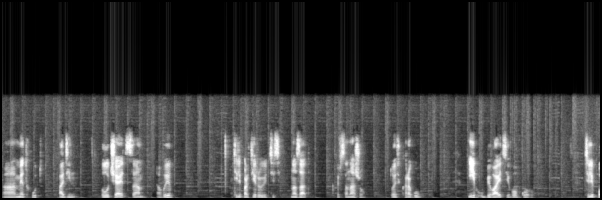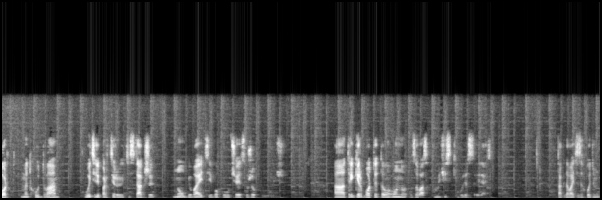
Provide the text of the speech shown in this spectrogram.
uh, MedHood 1. Получается, вы телепортируетесь назад к персонажу, то есть к врагу, и убиваете его в голову. Телепорт Medhood 2, вы телепортируетесь также, но убиваете его, получается, уже в туловище. А триггербот, это он за вас автоматически будет стрелять. Так, давайте заходим,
